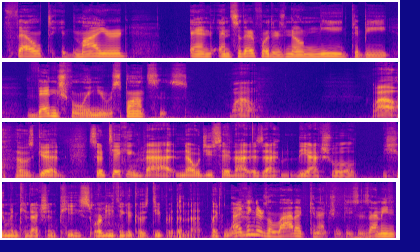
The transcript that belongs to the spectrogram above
felt, admired, and and so therefore there's no need to be vengeful in your responses. Wow. Wow, that was good. So taking that, now would you say that is that the actual human connection piece or do you think it goes deeper than that? Like what I think there's a lot of connection pieces. I mean,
